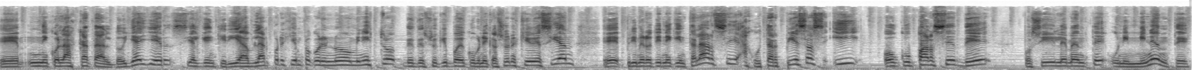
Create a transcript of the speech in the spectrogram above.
eh, Nicolás Cataldo. Y ayer, si alguien quería hablar, por ejemplo, con el nuevo ministro, desde su equipo de comunicaciones que decían, primero tiene que ajustar piezas y ocuparse de posiblemente un inminente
